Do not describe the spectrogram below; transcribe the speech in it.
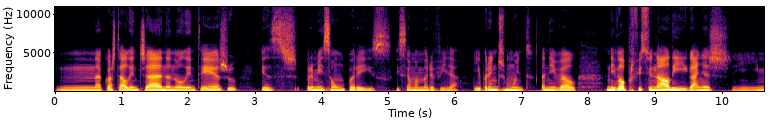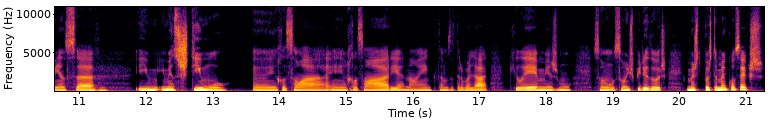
na Costa Alentejana, no Alentejo, esses para mim são um paraíso. Isso é uma maravilha. E aprendes muito a nível, a nível profissional e ganhas imensa, uhum. imenso estímulo uh, em, relação à, em relação à área não é? em que estamos a trabalhar. Aquilo é mesmo, são, são inspiradores. Mas depois também consegues,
